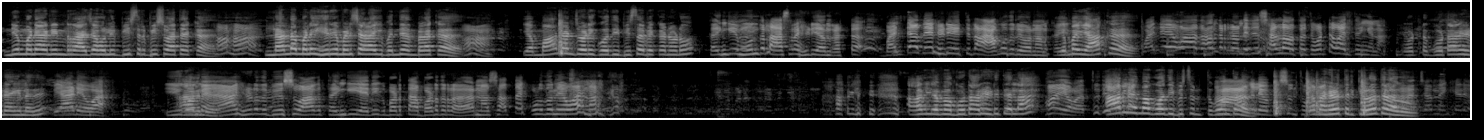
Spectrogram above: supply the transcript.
ನಿಮ್ಮ ಮನ್ಯಾಗ ನಿನ್ ರಾಜ ಹುಲಿ ಬೀಸ್ರ ಬೀಸು ಆತ್ಯಾಕ ಹಾ ಹಾ. ನನ್ನ ಮನೆಗೆ ಹಿರಿ ಮನುಷ್ಯಳಾಗಿ ಬಂದೆ ಅಂದ್ ಬೆಳಕ ಯಮ್ಮ ನನ್ನ ಜೋಡಿ ಗೋಧಿ ಬಿಸಬೇಕಾ ನೋಡು? ತಂಗಿ ಮುಂದಲ ಆಸರ ಹಿಡಿ ಅಂದ್ರ ಅಟ್ಟ. ಬಟ್ಟೆ ಅದೇನ್ ಹಿಡಿ ನಾ ಆಗುದಿಲ್ಲ ನನ್ನ ಕೈ ಯಮ್ಮ ಯಾಕ? ಅದಂದ್ರ ನನ್ನ ಇದೆ ಸಣ್ಣ ಹೋತೈತಿ ಒಟ್ಟ ಒಲ್ ತಂಗಿನ ಒಟ್ಟು ಗೂಟಾನ ಹಿಡಿಯಾಗಿಲ್ಲ ಅದು? ಬ್ಯಾಡ್ಯವ್ವ ಈಗೊಮ್ಮೆ ಹಿಡಿದು ಬೀಸು ಆಗ ತಂಗಿ ಎದಿಗೆ ಬಡ್ತಾ ಬಡದ್ರ ನಾ ಸತ್ತ ಕುಳ್ದನೇವ ನನ್. ಆಗ್ಲಿ ಆಗ್ಲಿ ಅಮ್ಮ ಗುಟಾರ ಹಿಡಿತಲ್ಲ? ಹಾ ಯವ್ವ ತುದಿ ಆಗ್ಲಿ ಅಮ್ಮ ಗೋಧಿ ಬಿಸು ತಗೊಂತ ಆಗ್ಲಿ ಬಿಸು ತಗೋ. ಯಮ್ಮ ಹೇಳ್ತೀನಿ ಕೇಳೋಂತಳ ಚೆನ್ನಾಗಿ ಹೇಳು.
